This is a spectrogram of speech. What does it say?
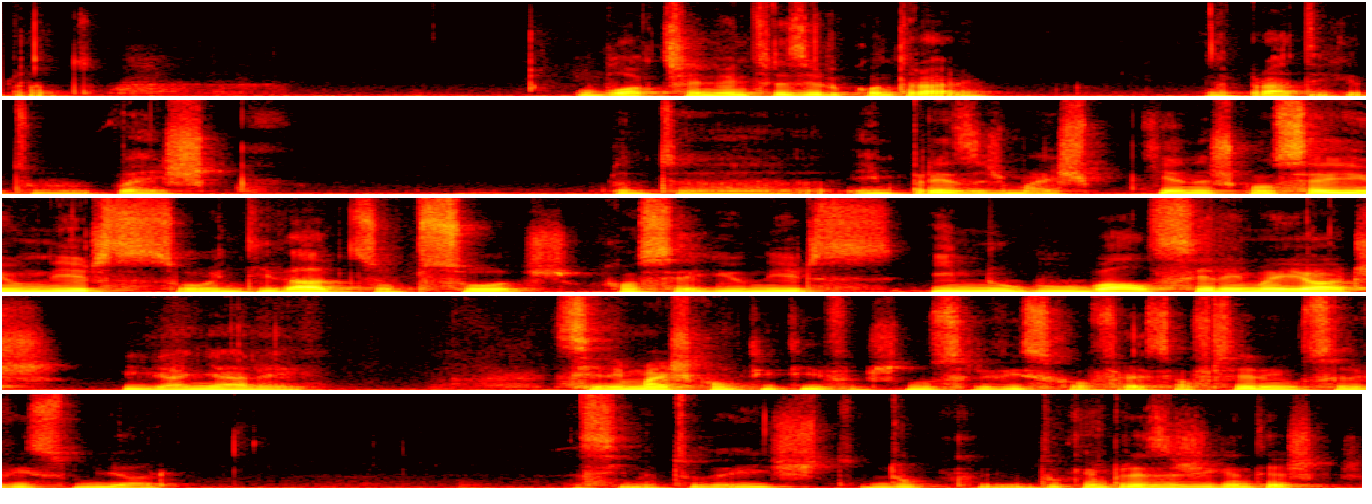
Pronto. O blockchain vem trazer o contrário. Na prática, tu vens Portanto, empresas mais pequenas conseguem unir-se, ou entidades ou pessoas conseguem unir-se e no global serem maiores e ganharem serem mais competitivas no serviço que oferecem, oferecerem um serviço melhor, acima de tudo é isto, do que, do que empresas gigantescas.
